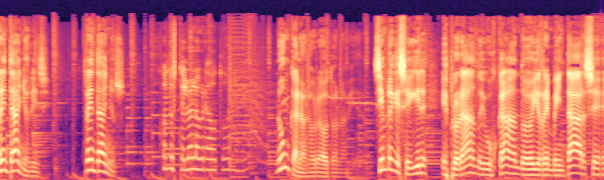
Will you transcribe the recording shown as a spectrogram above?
30 años, Lindsay. 30 años. Cuando usted lo ha logrado todo en la vida. Nunca lo has logrado todo en la vida. Siempre hay que seguir explorando y buscando y reinventarse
